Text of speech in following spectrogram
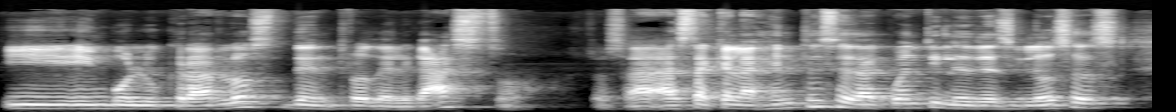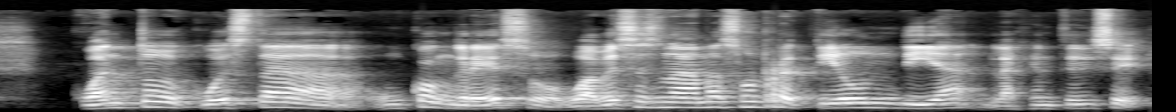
Y involucrarlos dentro del gasto. O sea, hasta que la gente se da cuenta y le desglosas cuánto cuesta un congreso o a veces nada más un retiro un día, la gente dice,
